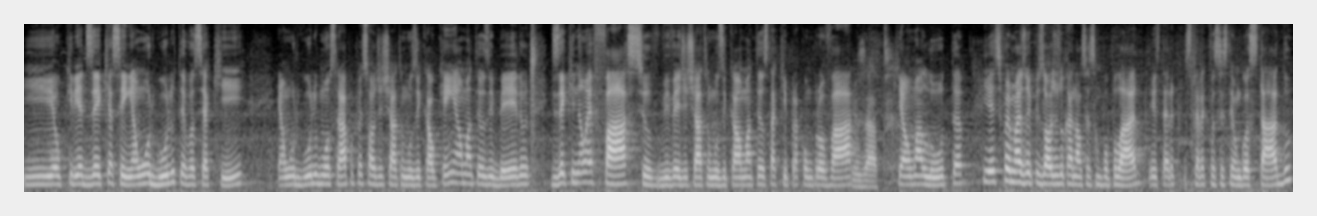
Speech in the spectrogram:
E eu queria dizer que assim, é um orgulho ter você aqui. É um orgulho mostrar para o pessoal de teatro musical quem é o Matheus Ribeiro, dizer que não é fácil viver de teatro musical. O Matheus está aqui para comprovar Exato. que é uma luta. E esse foi mais um episódio do canal Sessão Popular. Eu espero, espero que vocês tenham gostado.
